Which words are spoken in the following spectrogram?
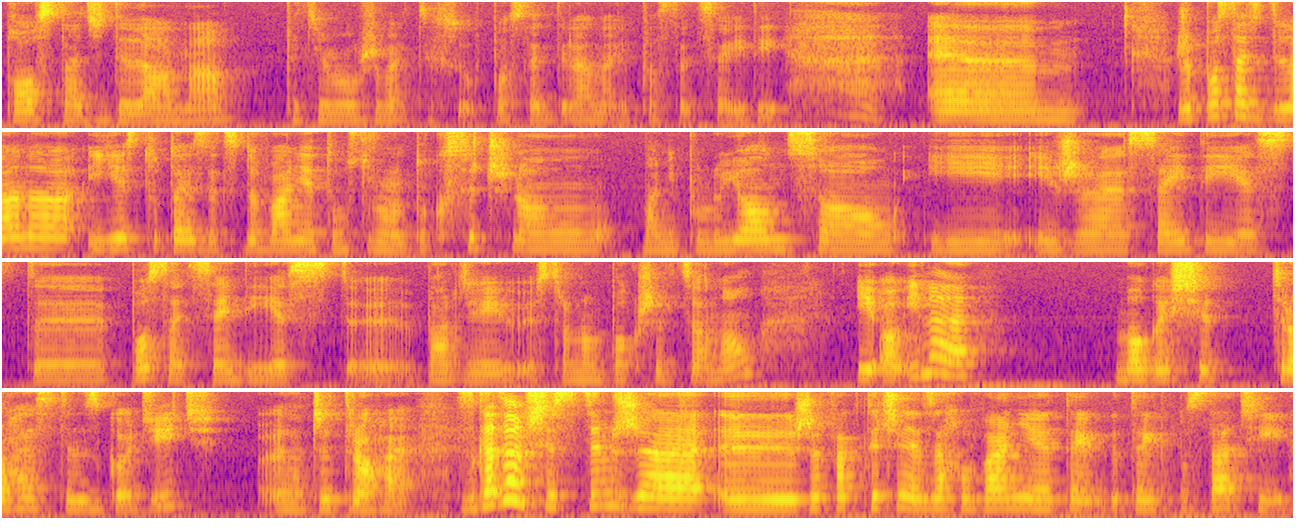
postać Dylana, będziemy używać tych słów, postać Dylana i postać Sadie, że postać Dylana jest tutaj zdecydowanie tą stroną toksyczną, manipulującą i, i że Sadie jest, postać Sadie jest bardziej stroną pokrzywdzoną. I o ile mogę się trochę z tym zgodzić, znaczy trochę, zgadzam się z tym, że, y, że faktycznie zachowanie tej, tej postaci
